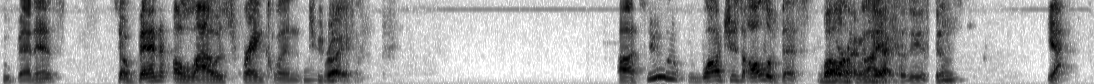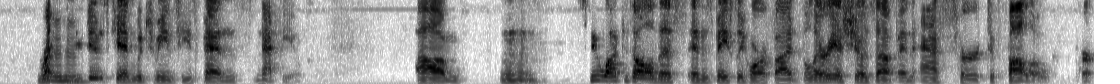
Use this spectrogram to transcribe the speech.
who Ben is. So Ben allows Franklin to Right. destroy. Uh, Sue watches all of this. Well, I mean, yeah, because he assumes. Yeah. Right. Mhm. He's Doom's kid, which means he's Ben's nephew. Um, mm-hmm. Sue watches all of this and is basically horrified. Valeria shows up and asks her to follow her,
